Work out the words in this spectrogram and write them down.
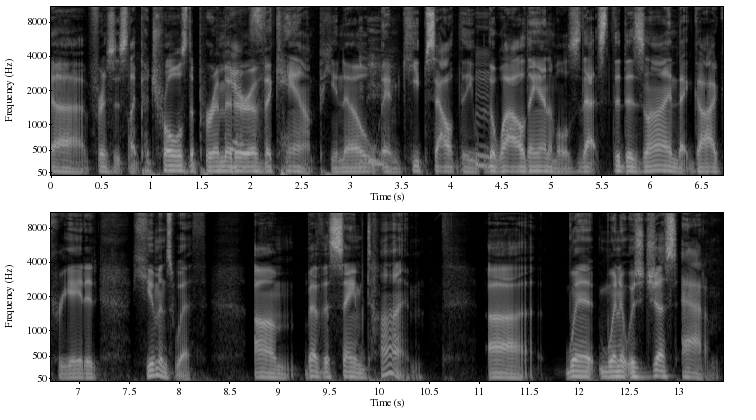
uh, for instance, like patrols the perimeter Yes. of the camp, you know, and keeps out the, the wild animals. That's the design that God created humans with. Um, but at the same time, uh, when when it was just Adam,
